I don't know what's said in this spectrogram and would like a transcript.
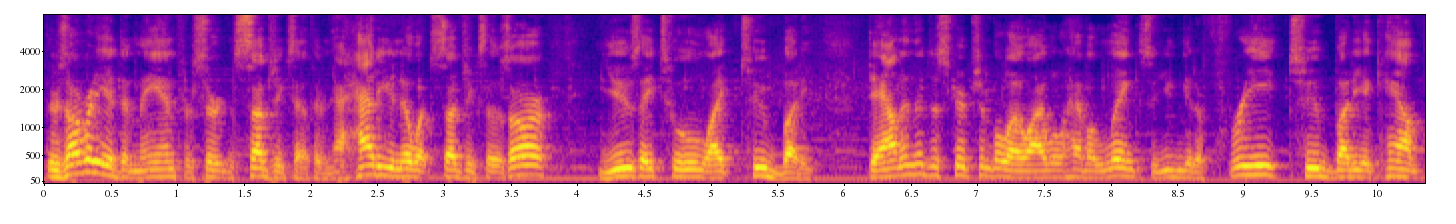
There's already a demand for certain subjects out there. Now how do you know what subjects those are? Use a tool like TubeBuddy down in the description below I will have a link so you can get a free TubeBuddy account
